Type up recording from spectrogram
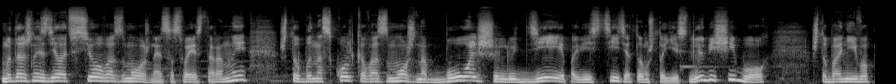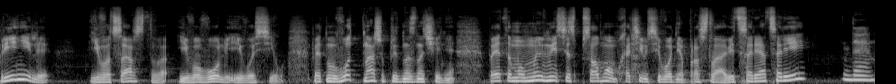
мы должны сделать все возможное со своей стороны, чтобы, насколько возможно, больше людей повестить о том, что есть любящий Бог, чтобы они его приняли, его царство, его волю, его силу. Поэтому вот наше предназначение. Поэтому мы вместе с псалмом хотим сегодня прославить царя царей – да.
